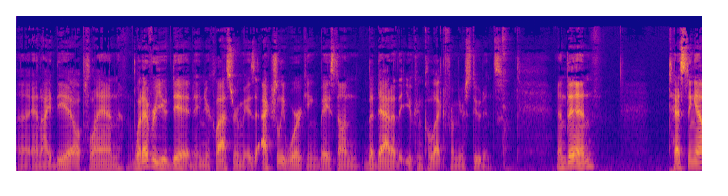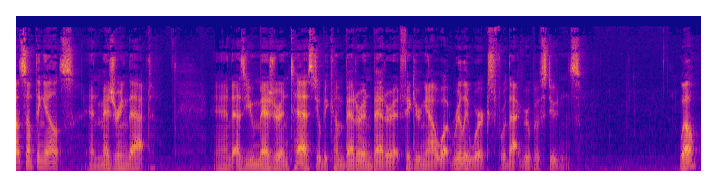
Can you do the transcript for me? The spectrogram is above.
uh, an idea, a plan, whatever you did in your classroom is actually working based on the data that you can collect from your students. And then testing out something else and measuring that. And as you measure and test, you'll become better and better at figuring out what really works for that group of students. Well,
